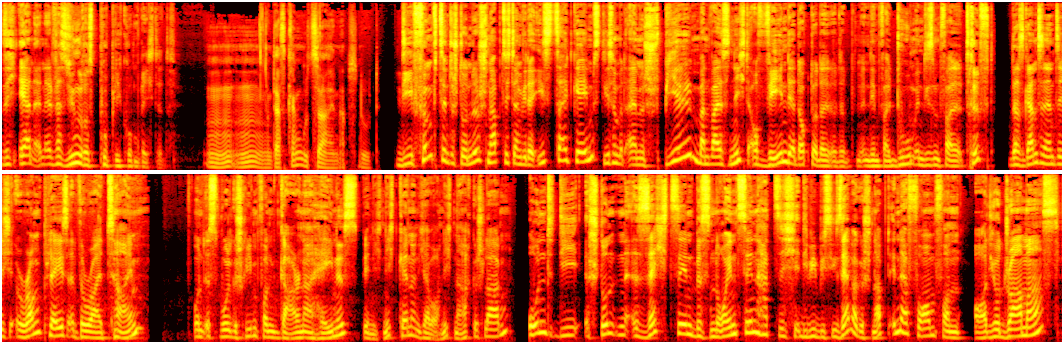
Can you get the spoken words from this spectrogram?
sich eher an ein etwas jüngeres Publikum richtet. Mhm, mhm. das kann gut sein, absolut. Die 15. Stunde schnappt sich dann wieder Eastside Games, diesmal mit einem Spiel. Man weiß nicht, auf wen der Doktor, oder in dem Fall Doom in diesem Fall, trifft. Das Ganze nennt sich Wrong Place at the Right Time und ist wohl geschrieben von Garner Haynes, den ich nicht kenne und ich habe auch nicht nachgeschlagen. Und die Stunden 16 bis 19 hat sich die BBC selber geschnappt in der Form von Audiodramas.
